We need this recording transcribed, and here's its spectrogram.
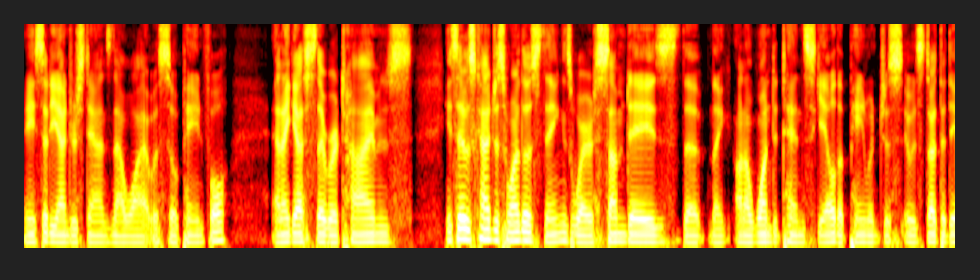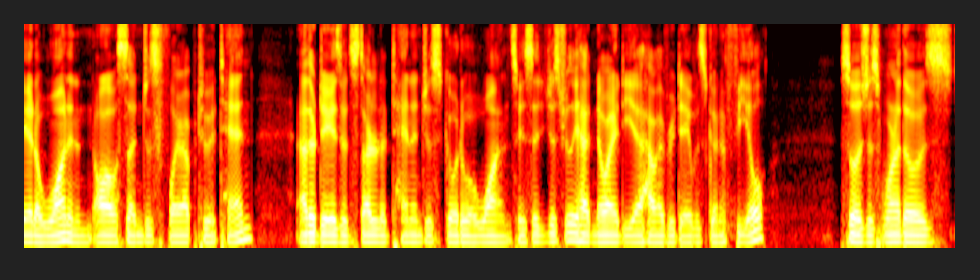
and he said he understands now why it was so painful. And I guess there were times he said it was kind of just one of those things where some days the like on a one to ten scale, the pain would just it would start the day at a one and all of a sudden just flare up to a ten. Other days it would start at a ten and just go to a one. So he said he just really had no idea how every day was going to feel. So it's just one of those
